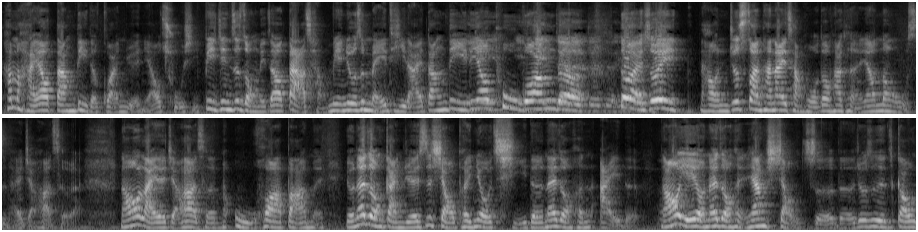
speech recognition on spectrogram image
他们还要当地的官员也要出席，毕竟这种你知道大场面，又是媒体来当地一定要曝光的，对对对。所以好，你就算他那一场活动，他可能要弄五十台脚踏车来，然后来的脚踏车五花八门，有那种感觉是小朋友骑的那种很矮的，然后也有那种很像小折的，就是高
